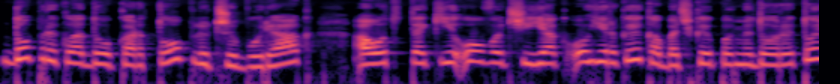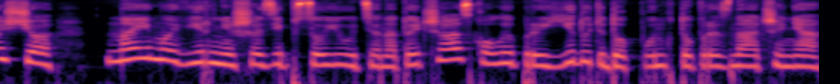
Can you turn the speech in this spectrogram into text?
до прикладу, картоплю чи буряк. А от такі овочі, як огірки, кабачки, помідори тощо, найімовірніше зіпсуються на той час, коли приїдуть до пункту призначення,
